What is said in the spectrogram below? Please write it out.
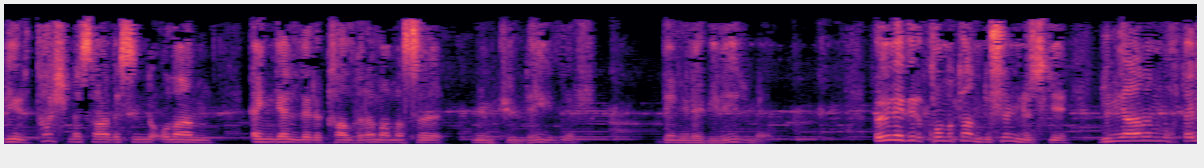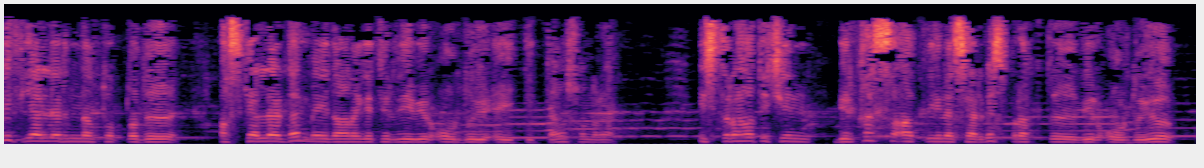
bir taş mesabesinde olan engelleri kaldıramaması mümkün değildir. Denilebilir mi? Öyle bir komutan düşününüz ki dünyanın muhtelif yerlerinden topladığı, askerlerden meydana getirdiği bir orduyu eğittikten sonra istirahat için birkaç saatliğine serbest bıraktığı bir orduyu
